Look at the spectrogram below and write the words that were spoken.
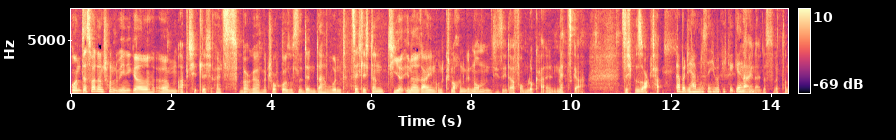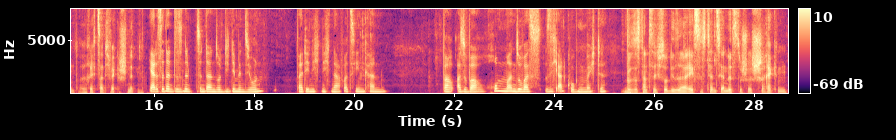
Und das war dann schon weniger ähm, appetitlich als Burger mit Schokosauce, denn da wurden tatsächlich dann Tierinnereien und Knochen genommen, die sie da vom lokalen Metzger sich besorgt hatten. Aber die haben das nicht wirklich gegessen. Nein, nein, das wird dann äh, rechtzeitig weggeschnitten. Ja, das sind dann, das sind, dann so die Dimensionen, bei denen ich nicht nachvollziehen kann, also warum man sowas sich angucken möchte. Das ist tatsächlich so dieser existenzialistische Schrecken.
